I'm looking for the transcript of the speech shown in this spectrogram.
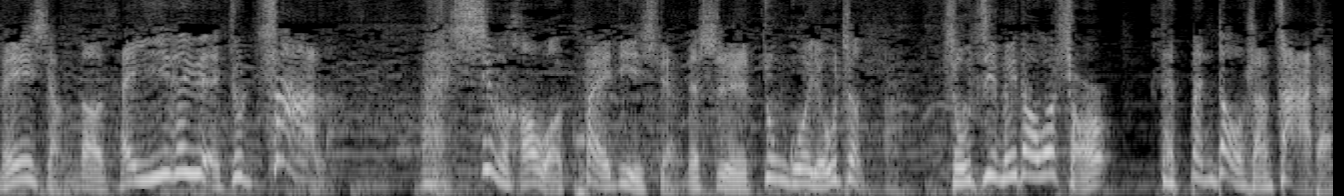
没想到才一个月就炸了。哎，幸好我快递选的是中国邮政啊，手机没到我手，在半道上炸的。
